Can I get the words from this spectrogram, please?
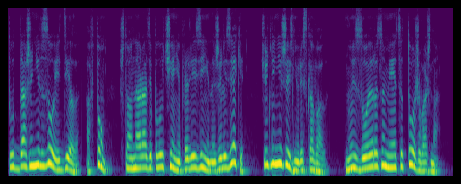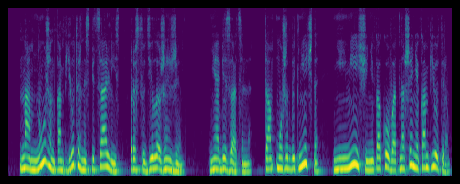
Тут даже не в Зое дело, а в том, что она ради получения прорезиненной железяки чуть ли не жизнью рисковала. Ну и Зоя, разумеется, тоже важна. «Нам нужен компьютерный специалист», – рассудила Жинжин. «Не обязательно. Там может быть нечто, не имеющее никакого отношения к компьютерам.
